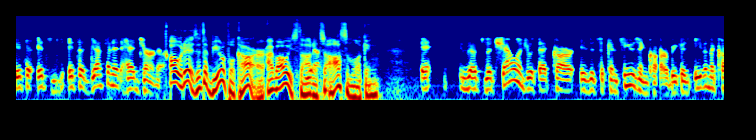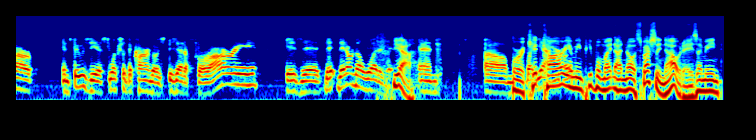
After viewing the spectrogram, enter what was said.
it's a it's it's a definite head turner. Oh, it is. It's a beautiful car. I've always thought yeah. it's awesome looking the the challenge with that car is it's a confusing car because even the car enthusiast looks at the car and goes, "Is that a Ferrari? Is it?" They, they don't know what it is. Yeah, and um, or a kit yeah, car. I mean, people might not know, especially nowadays. I mean,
